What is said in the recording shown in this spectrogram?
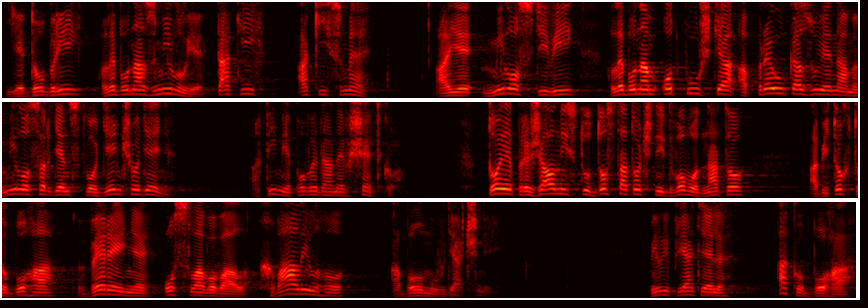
Je dobrý, lebo nás miluje, takých, akí sme. A je milostivý, lebo nám odpúšťa a preukazuje nám milosrdenstvo deň čo deň. A tým je povedané všetko. To je pre žalmistu dostatočný dôvod na to, aby tohto Boha verejne oslavoval, chválil ho a bol mu vďačný. Milý priateľ, ako Boha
